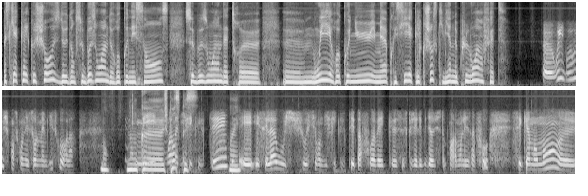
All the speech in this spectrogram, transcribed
parce qu'il y a quelque chose de, dans ce besoin de reconnaissance, ce besoin d'être, euh, euh, oui, reconnu, aimé, apprécié, il y a quelque chose qui vient de plus loin, en fait. Euh, oui, oui, oui, je pense qu'on est sur le même discours là. Bon. Donc, euh, je moi, pense ma que. Ouais. et, et c'est là où je suis aussi en difficulté parfois avec, euh, c'est ce que j'allais vous dire justement avant les infos, c'est qu'à un moment, euh,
